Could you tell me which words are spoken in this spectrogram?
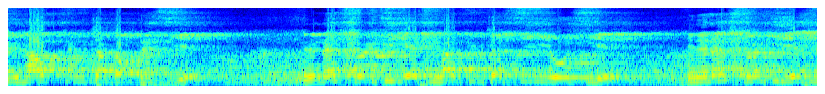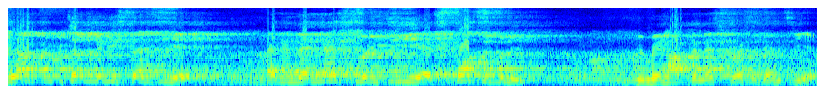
we have future doctors here. In the next 20 years, we have future CEOs here. In the next 20 years, we have future ministers here. And in the next 20 years, possibly, we may have the next president here.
